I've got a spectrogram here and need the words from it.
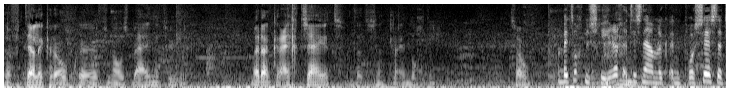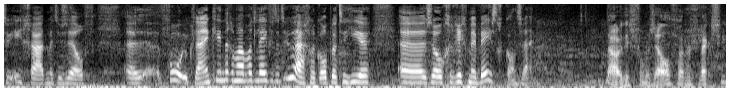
dan vertel ik er ook eh, van alles bij natuurlijk. Maar dan krijgt zij het, dat is een kleindochter. Zo. Dan ben toch nieuwsgierig. Het is namelijk een proces dat u ingaat met uzelf voor uw kleinkinderen. Maar wat levert het u eigenlijk op dat u hier zo gericht mee bezig kan zijn? Nou, het is voor mezelf een reflectie.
